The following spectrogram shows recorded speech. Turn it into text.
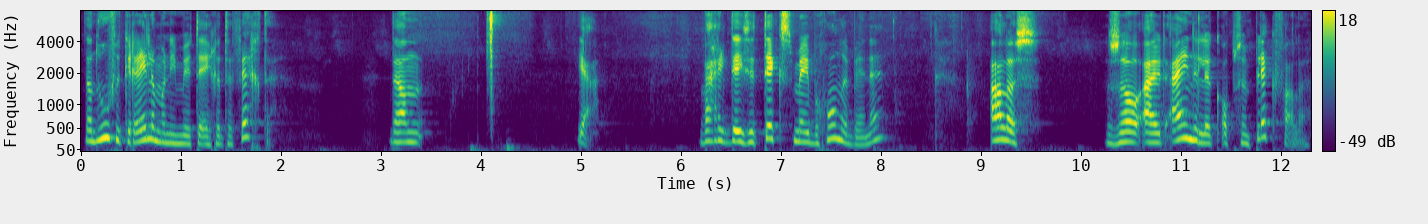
dan hoef ik er helemaal niet meer tegen te vechten. Dan, ja, waar ik deze tekst mee begonnen ben, hè. Alles zal uiteindelijk op zijn plek vallen.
